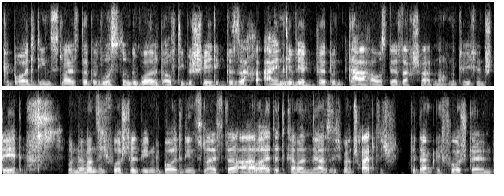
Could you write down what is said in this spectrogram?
Gebäudedienstleister bewusst und gewollt auf die beschädigte Sache eingewirkt wird und daraus der Sachschaden auch natürlich entsteht. Und wenn man sich vorstellt, wie ein Gebäudedienstleister arbeitet, kann man ja sich mal einen Schreibtisch gedanklich vorstellen.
